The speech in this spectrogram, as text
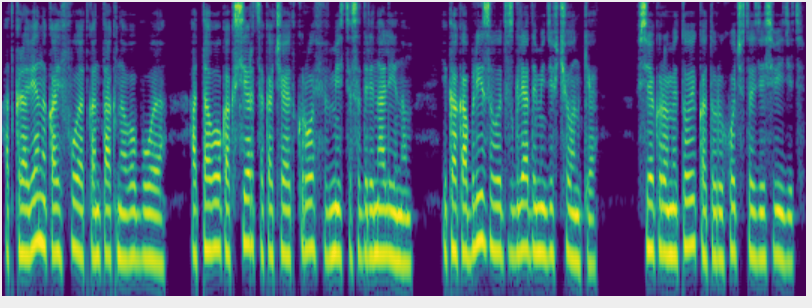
Откровенно кайфую от контактного боя, от того, как сердце качает кровь вместе с адреналином, и как облизывают взглядами девчонки. Все, кроме той, которую хочется здесь видеть.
